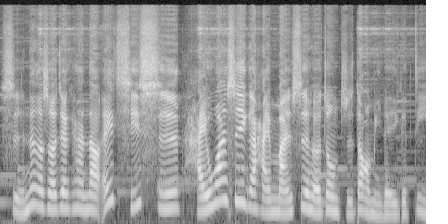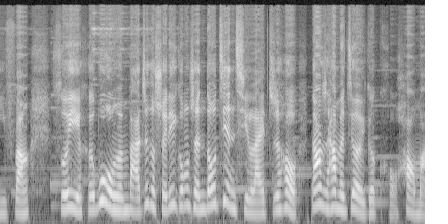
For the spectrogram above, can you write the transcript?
是，那个时候就看到，哎、欸，其实台湾是一个还蛮适合种植稻米的一个地方。所以，何不我们把这个水利工程都建起来之后，当时他们就有一个口号嘛：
